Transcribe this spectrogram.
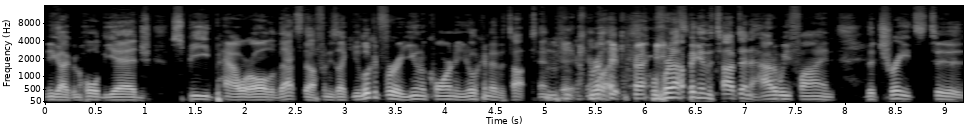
you need a guy who can hold the edge, speed, power, all of that stuff. And he's like, you're looking for a unicorn, and you're looking at a top ten pick. And we're like, right. if we're not picking the top ten, how do we find the traits to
